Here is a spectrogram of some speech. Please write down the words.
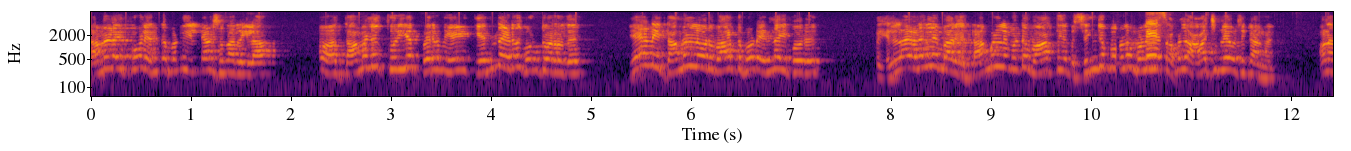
தமிழை போல் எந்த மொழியும் இல்லைன்னு சொன்னார்களா தமிழுக்குரிய பெருமையை எந்த இடத்துக்கு கொண்டு வர்றது? ஏன் நீ தமிழ்ல ஒரு வார்த்தை போட்டு என்ன இப்போ ஒரு எல்லா இடங்களையும் பாருங்க. தமிழ்ல மட்டும் வார்த்தை சிங்கப்பூர்ல மொழி பேசுவோம். தமிழ் ஆட்சி மொழியா வச்சிருக்காங்க. ஆனா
